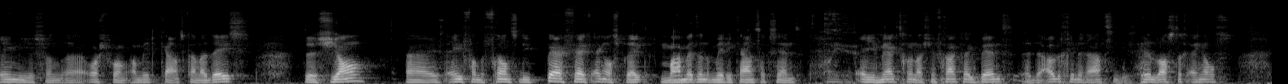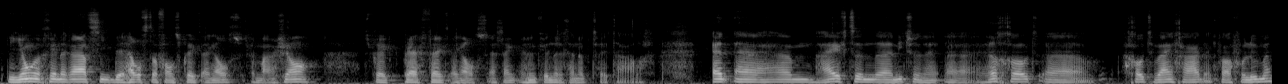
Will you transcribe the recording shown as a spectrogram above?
Amy is van oorsprong Amerikaans-Canadees. Dus Jean is een van de Fransen die perfect Engels spreekt, maar met een Amerikaans accent. Oh, yeah. En je merkt gewoon als je in Frankrijk bent, de oude generatie is heel lastig Engels. De jonge generatie, de helft daarvan spreekt Engels. Maar Jean spreekt perfect Engels. En zijn, hun kinderen zijn ook tweetalig. En ehm, hij heeft een niet zo'n heel groot, grote wijngaarden qua volume.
